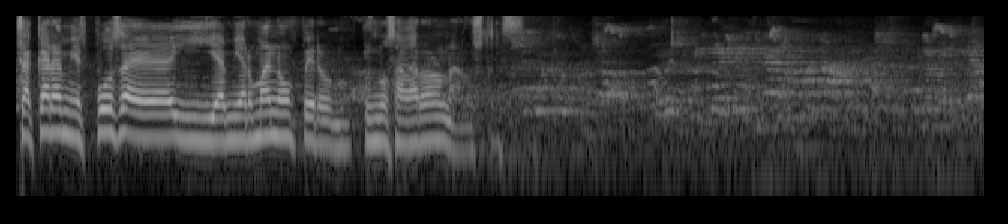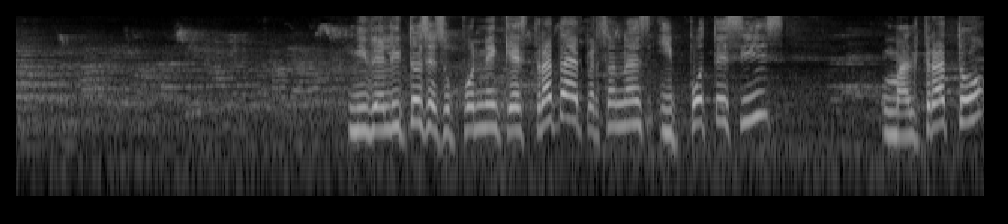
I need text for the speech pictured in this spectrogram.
sacar a mi esposa y a mi hermano, pero pues nos agarraron a los tres. Mi delito se supone que es trata de personas, hipótesis, maltrato,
